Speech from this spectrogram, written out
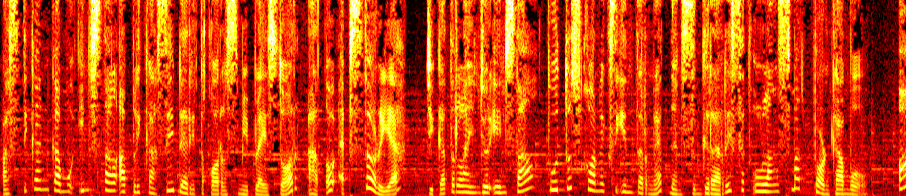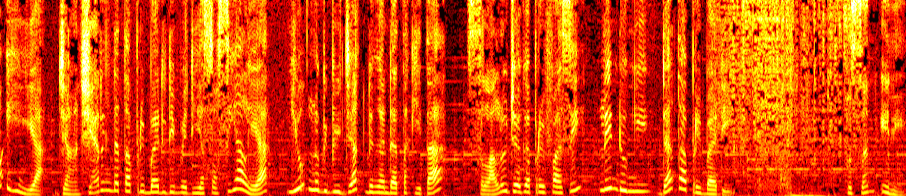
pastikan kamu install aplikasi dari toko resmi Play Store atau App Store ya. Jika terlanjur install, putus koneksi internet dan segera reset ulang smartphone kamu. Oh iya, jangan sharing data pribadi di media sosial ya. Yuk lebih bijak dengan data kita. Selalu jaga privasi, lindungi data pribadi. Pesan ini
